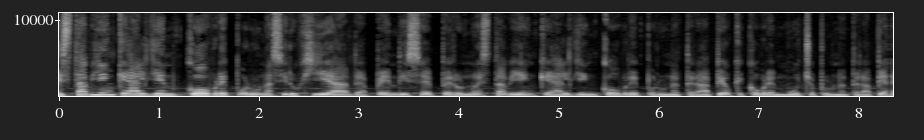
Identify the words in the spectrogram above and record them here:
Está bien que alguien cobre por una cirugía de apéndice, pero no está bien que alguien cobre por una terapia o que cobre mucho por una terapia.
